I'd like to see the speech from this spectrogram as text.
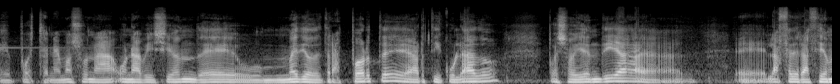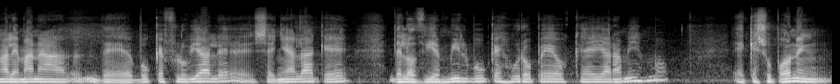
eh, pues tenemos una, visión de un medio de transporte articulado, pues hoy en día eh, la Federación Alemana de Buques Fluviales señala que de los 10.000 buques europeos que hay ahora mismo, eh, que suponen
